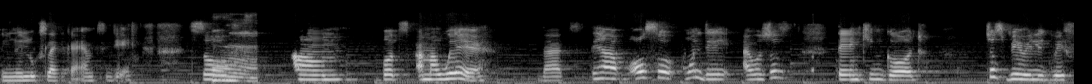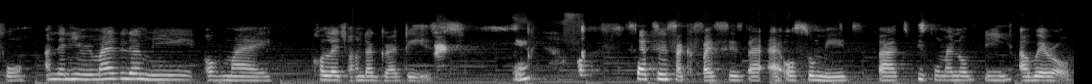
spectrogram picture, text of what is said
you know, it looks like I am today. So Mm. um, but I'm aware that they have also one day I was just thanking God, just being really grateful. And then he reminded me of my college undergrad days. Yeah. Certain sacrifices that I also made that people might not be aware of.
